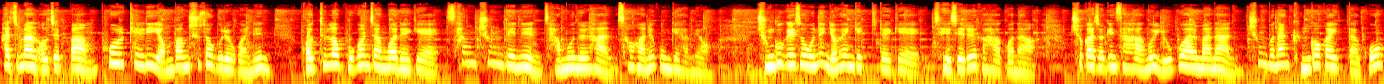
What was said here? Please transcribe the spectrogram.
하지만 어젯밤 폴 켈리 연방 수석의료관은 버틀러 보건장관에게 상충되는 자문을 한 서한을 공개하며 중국에서 오는 여행객들에게 제재를 가하거나 추가적인 사항을 요구할 만한 충분한 근거가 있다고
